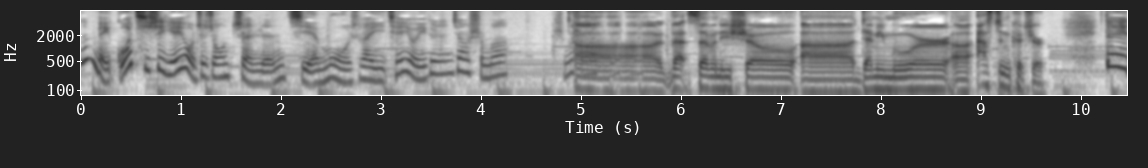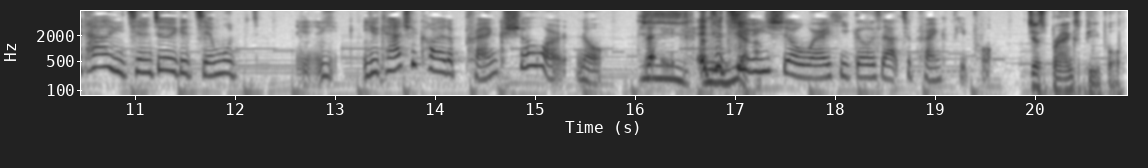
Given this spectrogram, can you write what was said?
那美国其实也有这种整人节目，是吧？以前有一个人叫什么？什么什么、uh,？That 70 Show，呃、uh,，Demi Moore，呃、uh,，Ashton Kutcher。对他以前就有一个节目，You can actually call it a prank show or no? It's a TV show where he goes out to prank people. Just pranks people,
